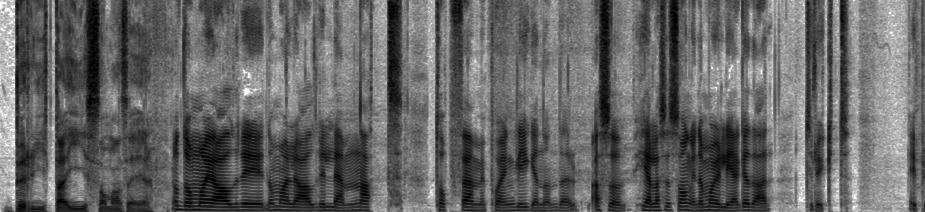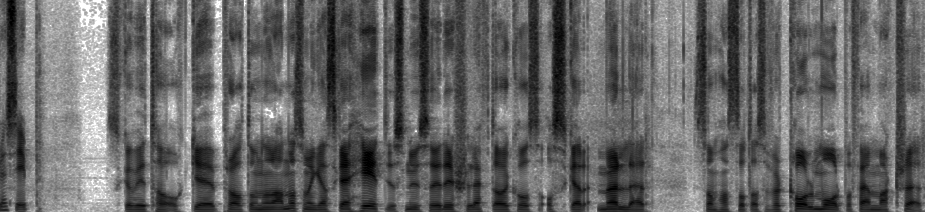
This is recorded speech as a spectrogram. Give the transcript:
bryta is, som man säger. Och de har ju aldrig, de har ju aldrig lämnat topp fem i poängligan under, alltså hela säsongen. De har ju legat där tryggt, i princip. Ska vi ta och eh, prata om någon annan som är ganska het just nu så är det Skellefteå AIKs Oskar Möller Som har stått alltså för 12 mål på fem matcher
